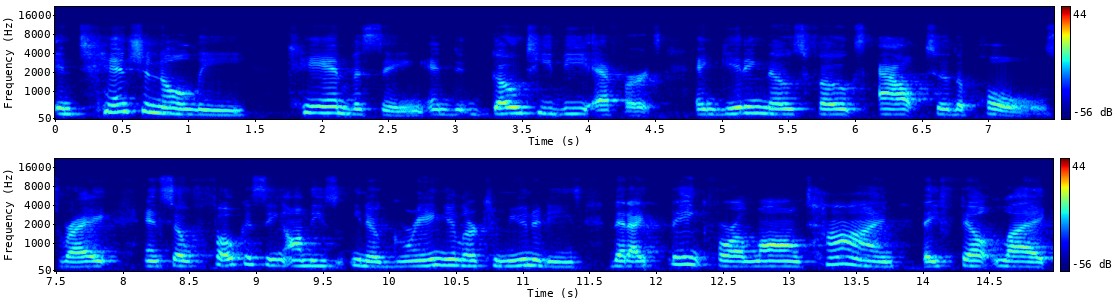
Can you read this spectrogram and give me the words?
intentionally canvassing and go TV efforts and getting those folks out to the polls, right? And so focusing on these, you know, granular communities that I think for a long time they felt like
